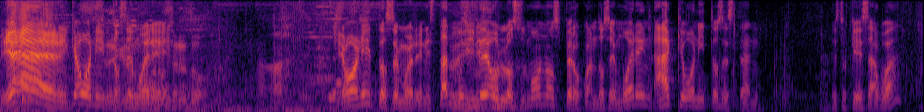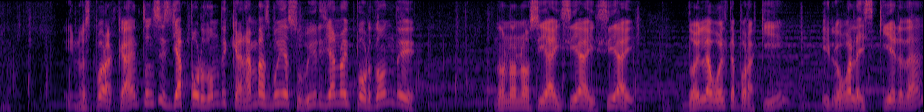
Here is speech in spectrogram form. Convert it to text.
Bien, qué bonito se mueren. Qué bonitos se mueren. Están muy feos los monos, pero cuando se mueren Ah, qué bonitos están. ¿Esto qué es, agua? Y no es por acá, entonces ya por dónde carambas voy a subir Ya no hay por dónde. No, no, no, sí hay, sí hay, sí hay. Doy la vuelta por aquí Y luego a la izquierda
